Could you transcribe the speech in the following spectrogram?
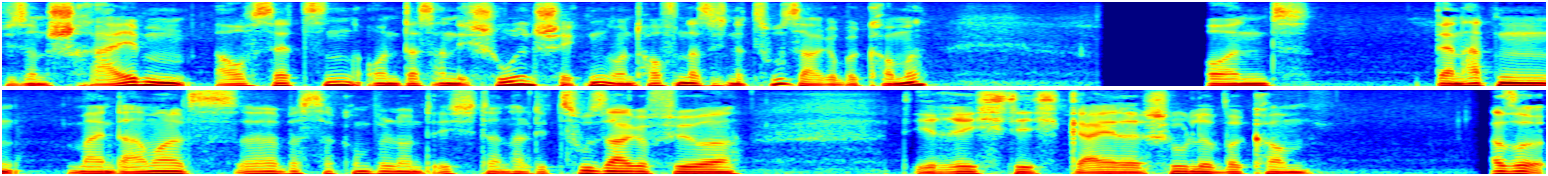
wie so ein Schreiben aufsetzen und das an die Schulen schicken und hoffen, dass ich eine Zusage bekomme. Und dann hatten mein damals äh, bester Kumpel und ich dann halt die Zusage für die richtig geile Schule bekommen. Also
